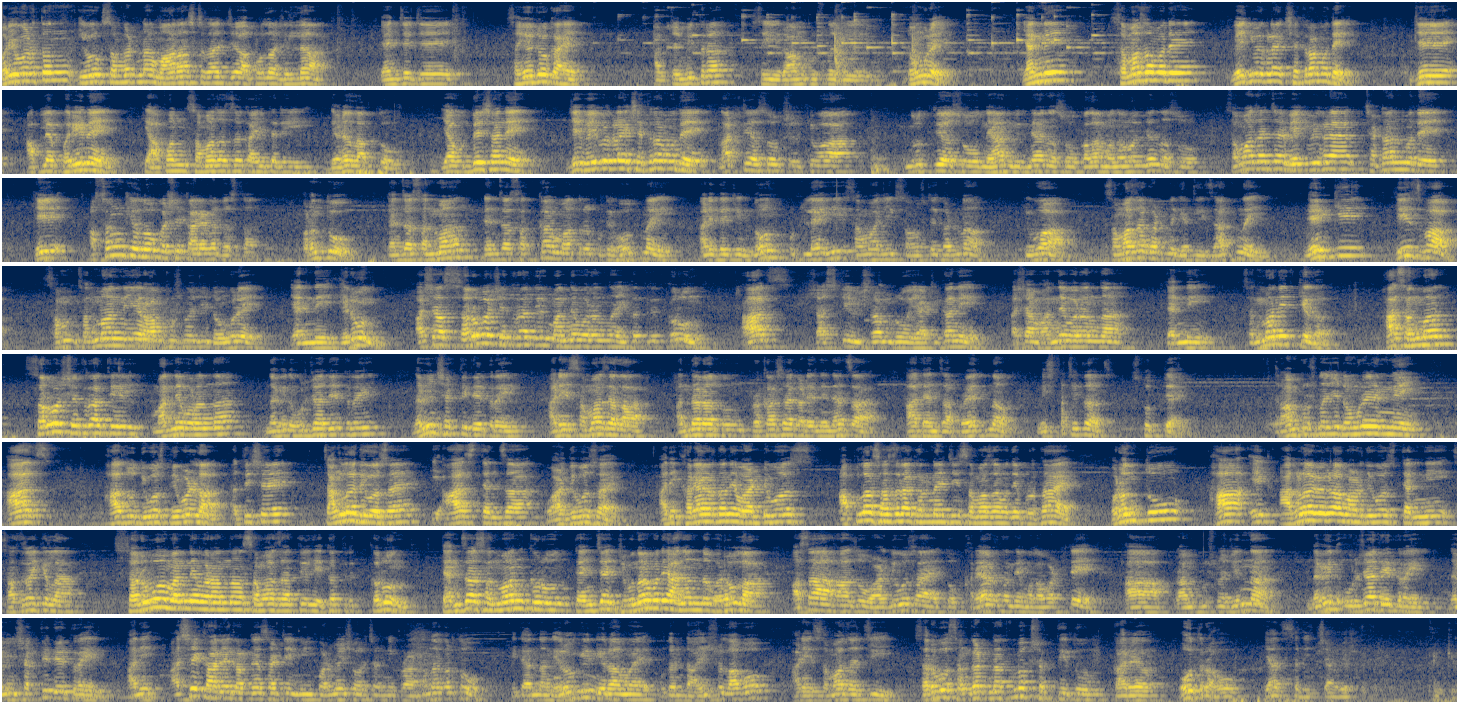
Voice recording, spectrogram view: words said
परिवर्तन युवक संघटना महाराष्ट्र राज्य अकोला जिल्हा यांचे जे संयोजक आहेत आमचे मित्र श्री रामकृष्णजी डोंगरे यांनी समाजामध्ये वेगवेगळ्या क्षेत्रामध्ये जे आपल्या परीने की आपण समाजाचं काहीतरी देणं लागतो या उद्देशाने जे वेगवेगळ्या क्षेत्रामध्ये नाट्य असो किंवा नृत्य असो ज्ञान विज्ञान असो कला मनोरंजन असो समाजाच्या वेगवेगळ्या छटांमध्ये हे असंख्य लोक असे कार्यरत असतात परंतु त्यांचा सन्मान त्यांचा सत्कार मात्र कुठे होत नाही आणि त्याची नोंद कुठल्याही सामाजिक संस्थेकडनं किंवा समाजाकडनं घेतली जात नाही. नेमकी हीच बाब सम सन्माननीय रामकृष्णजी डोंगरे यांनी हेरून अशा सर्व क्षेत्रातील मान्यवरांना एकत्रित करून आज शासकीय विश्रामगृह या ठिकाणी अशा मान्यवरांना त्यांनी सन्मानित केलं. हा सन्मान सर्व क्षेत्रातील मान्यवरांना नवीन ऊर्जा देत राहील नवीन शक्ती देत राहील आणि समाजाला अंधारातून प्रकाशाकडे नेण्याचा हा त्यांचा प्रयत्न निश्चितच स्तुत्य आहे. रामकृष्णजी डोंगरे यांनी आज हा जो दिवस निवडला अतिशय चांगला दिवस आहे की आज त्यांचा वाढदिवस आहे. आणि खऱ्या अर्थाने वाढदिवस आपला साजरा करण्याची समाजामध्ये प्रथा आहे परंतु हा एक आगळा वेगळा वाढदिवस त्यांनी साजरा केला सर्व मान्यवरांना समाजातील एकत्रित करून त्यांचा सन्मान करून त्यांच्या जीवनामध्ये आनंद भरवला असा हा जो वाढदिवस आहे तो खऱ्या अर्थाने मला वाटते हा रामकृष्णजींना नवीन ऊर्जा देत राहील नवीन शक्ती देत राहील. आणि असे कार्य करण्यासाठी मी परमेश्वरच्यांनी प्रार्थना करतो की त्यांना निरोगी निरामय उदंड आयुष्य लाभो आणि समाजाची सर्व संघटनात्मक शक्तीतून कार्य होत राहो याच सदिच्छा व्यक्त करतो. थँक्यू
